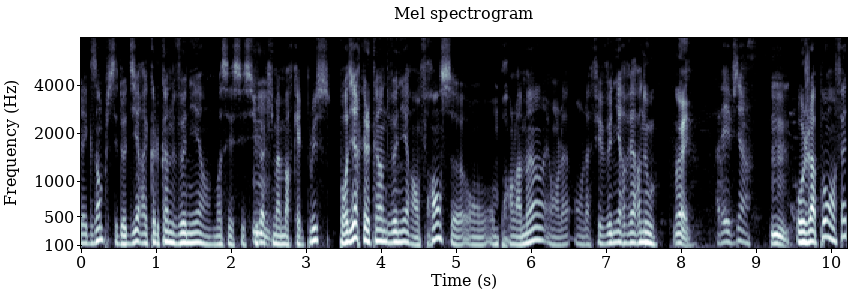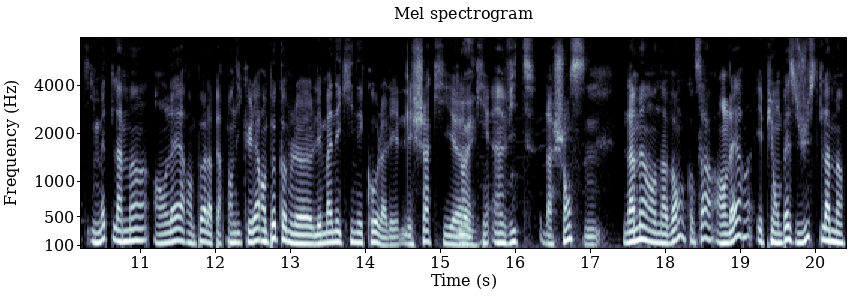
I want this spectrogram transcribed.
exemple, c'est de dire à quelqu'un de venir. Moi, c'est celui-là mm. qui m'a marqué le plus. Pour dire à quelqu'un de venir en France, on, prend la main et on la, on la, fait venir vers nous. Ouais. Allez, viens. Mm. Au Japon, en fait, ils mettent la main en l'air, un peu à la perpendiculaire, un peu comme les mannequins là, les, chats qui, euh, qui invitent la chance. Mm. La main en avant, comme ça, en l'air, et puis on baisse juste la main.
